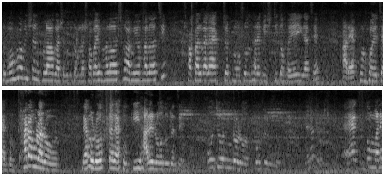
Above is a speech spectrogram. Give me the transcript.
টু মহাবিশ্বাস ব্লগ, আশা করি তোমরা সবাই ভালো আছো, আমিও ভালো আছি। সকালবেলা এক চোট মুসুলধারে বৃষ্টি তো হয়েই গেছে, আর এখন হয়েছে একদম ঠাড়াউড়া রোদ। দেখো, রোদটা দেখো, কি হারে রোদ উঠেছে। প্রচণ্ড রোদ, প্রচণ্ড। একদম মানে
